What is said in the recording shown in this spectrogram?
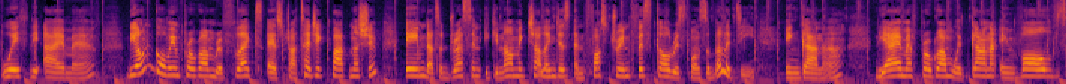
with the IMF. The ongoing program reflects a strategic partnership aimed at addressing economic challenges and fostering fiscal responsibility in Ghana. The IMF program with Ghana involves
